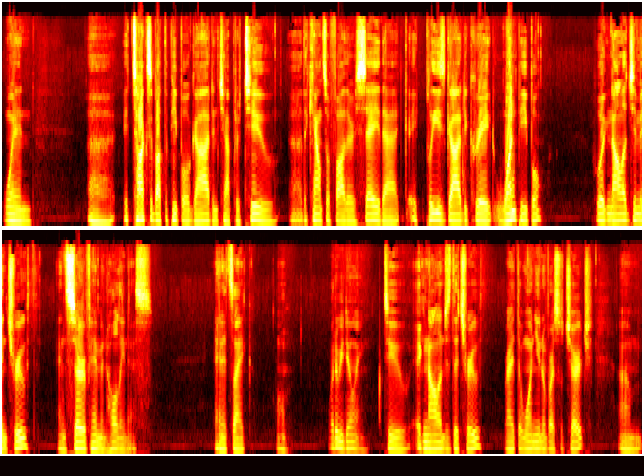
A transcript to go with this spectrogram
when uh, it talks about the people of God in chapter two, uh, the council fathers say that it pleased God to create one people who acknowledge Him in truth and serve Him in holiness. And it's like, well, what are we doing to acknowledge the truth, right? The one universal church. Um,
